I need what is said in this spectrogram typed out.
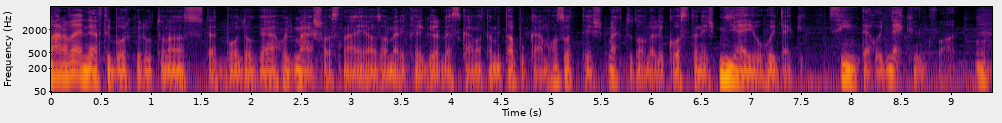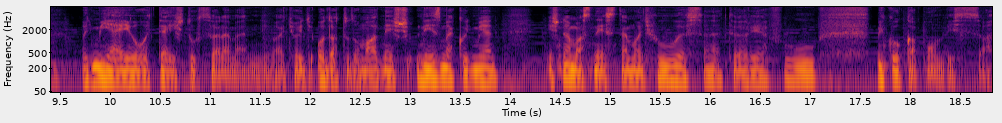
Már a Werner Tibor körúton azt tett boldoggá, hogy más használja az amerikai gördeszkámat, amit apukám hozott, és meg tudom velük osztani, és milyen jó, hogy nekünk, szinte, hogy nekünk van. Uh-huh. Hogy milyen jó, hogy te is tudsz vele menni, vagy hogy oda tudom adni, és nézd meg, hogy milyen, és nem azt néztem, hogy hú, össze ne törje, fú, mikor kapom vissza.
